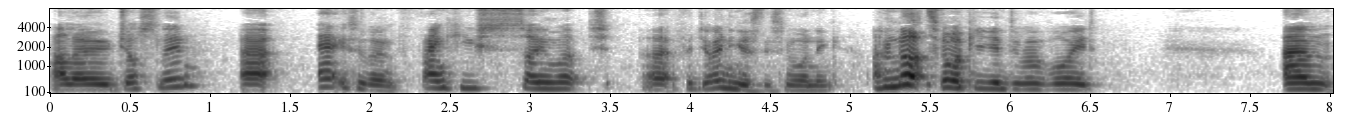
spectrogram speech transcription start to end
Hello, Jocelyn. Uh, excellent. Thank you so much uh, for joining us this morning. I'm not talking into a void. Um,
